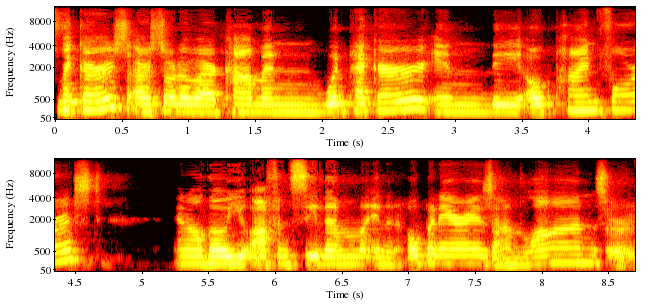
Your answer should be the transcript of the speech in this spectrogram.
Flickers are sort of our common woodpecker in the oak pine forest. And although you often see them in open areas on lawns or,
